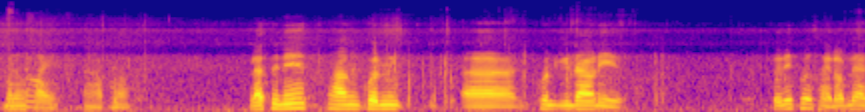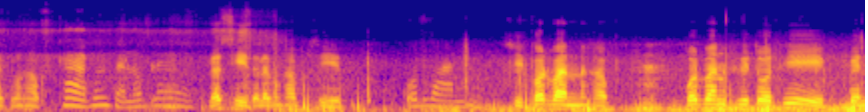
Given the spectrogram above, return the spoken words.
ไม่ต้องใส่นะครับเนาะแล้วทีนี้ทางคนอ่าคนกินดาวนี่ตัวนี้เพิ่งใส่รอบแรกใช่ไหมครับค่ะเพิ่งใส่รอบแรกแล้วฉีดอะไรบ้างครับฉีดก้นวันฉีดกอดวันนะครับค่ะกอดวันคือตัวที่เป็น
